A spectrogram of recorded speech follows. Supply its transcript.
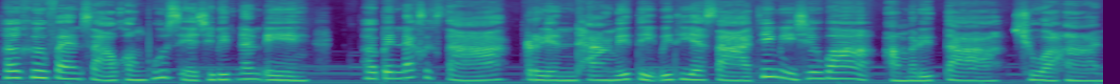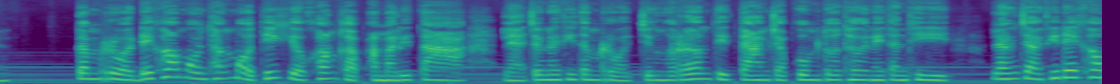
เธอคือแฟนสาวของผู้เสียชีวิตนั่นเอง เธอเป็นนักศึกษาเรียนทางนิติวิทยาศาสตร์ที่มีชื่อว่าอมริตา ชัวฮานตำรวจได้ข้อมูลทั้งหมดที่เกี่ยวข้องกับอมริตา และเจ้าหน้าที่ตำรวจจึงเริ่มติดตามจับกลุ่มตัวเธอในทันที หลังจากที่ได้เข้า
